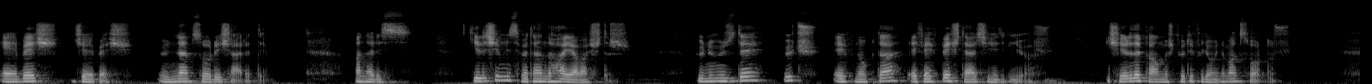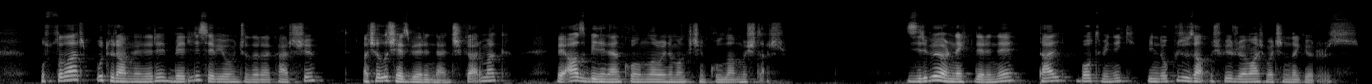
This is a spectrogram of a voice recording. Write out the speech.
E5 C5. Ünlem soru işareti. Analiz. Gelişim nispeten daha yavaştır. Günümüzde 3 F nokta FF5 tercih ediliyor. İçeride kalmış kötü fil oynamak zordur. Ustalar bu tür hamleleri belli seviye oyunculara karşı açılış ezberinden çıkarmak ve az bilinen konumlar oynamak için kullanmışlar. Zirve örneklerini Tal Botvinnik 1961 rövanş maçında görürüz.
